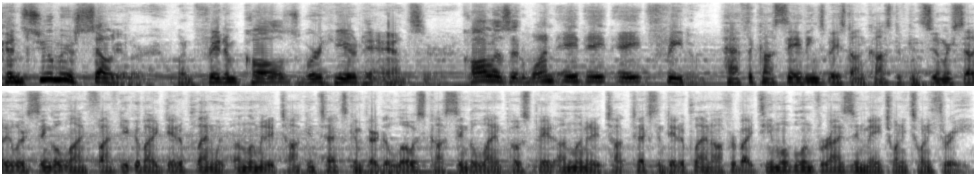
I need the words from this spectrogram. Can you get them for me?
Consumer Cellular. When freedom calls, we're here to answer. Call us at 1 888 freedom. Half the cost savings based on cost of consumer cellular single line 5 gigabyte data plan with unlimited talk and text compared to lowest cost single line postpaid unlimited talk text and data plan offered by T-Mobile and Verizon May 2023.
